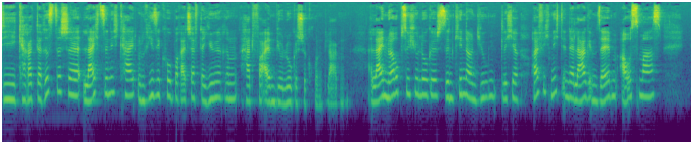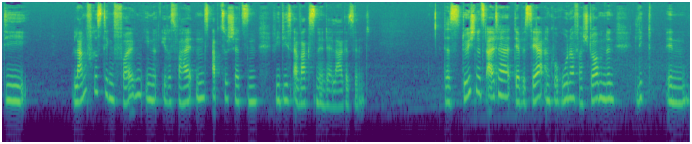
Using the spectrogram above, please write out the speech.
Die charakteristische Leichtsinnigkeit und Risikobereitschaft der Jüngeren hat vor allem biologische Grundlagen. Allein neuropsychologisch sind Kinder und Jugendliche häufig nicht in der Lage, im selben Ausmaß die langfristigen Folgen ihres Verhaltens abzuschätzen, wie dies Erwachsene in der Lage sind. Das Durchschnittsalter der bisher an Corona Verstorbenen liegt in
